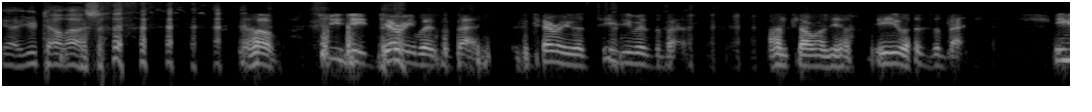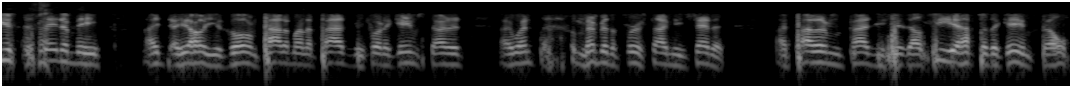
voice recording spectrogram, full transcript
yeah, you tell us. oh, cheesy Gerry was the best. Gerry was cheesy was the best. I'm telling you, he was the best. He used to say to me, "I, you know, you go and pat him on the pads before the game started." I went. Remember the first time he said it. I patted him on the pads. He said, "I'll see you after the game, Phil."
